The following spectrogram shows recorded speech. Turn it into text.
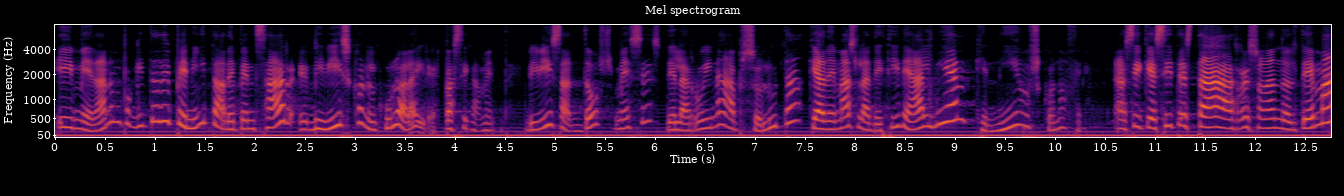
y me dan un poquito de penita de pensar, eh, vivís con el culo al aire, básicamente. Vivís a dos meses de la ruina absoluta que además la decide alguien que ni os conoce. Así que si te está resonando el tema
